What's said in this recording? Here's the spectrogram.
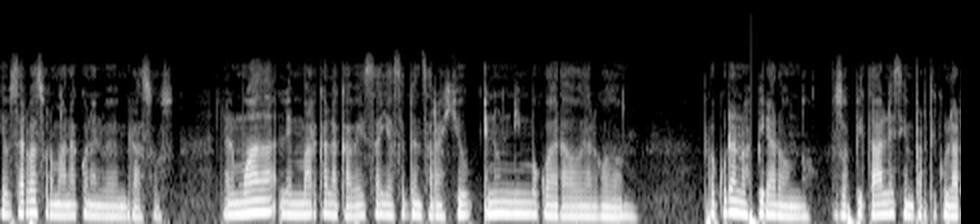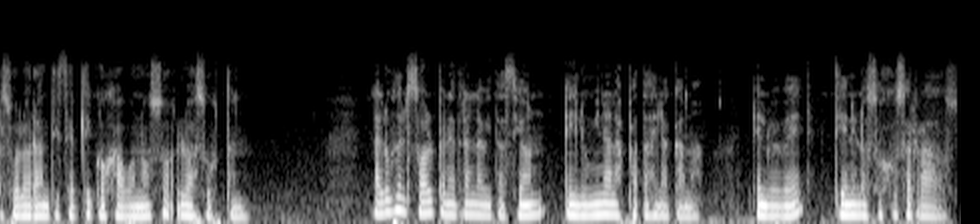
y observa a su hermana con el bebé en brazos. La almohada le enmarca la cabeza y hace pensar a Hugh en un limbo cuadrado de algodón. Procura no aspirar hondo. Los hospitales y en particular su olor antiséptico jabonoso lo asustan. La luz del sol penetra en la habitación e ilumina las patas de la cama. El bebé tiene los ojos cerrados.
